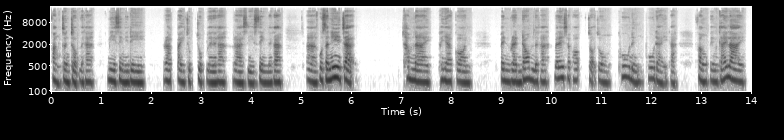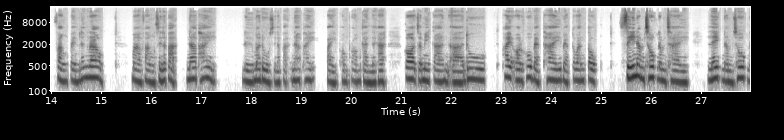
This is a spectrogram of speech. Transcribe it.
ฟังจนจบนะคะ มีสิ่งดีๆรับไปจุกๆเลยนะคะ ราศีสิงค์นะคะอ่าครูซันนี่จะทำนายพยากรณ์เป็นแรนดอมนะคะ ไม่ได้เฉพาะเจาะจงผู้หนึ่งผู้ใดค่ะ ฟังเป็นไกด์ไลน์ ฟังเป็นเรื่องเล่า มาฟังศิลปะ หน้าไพ่หรือมาดูศิลปะหน้าไพ่ไปพร้อม ๆ กันนะคะ ก็จะมีการดูไพ่ออราเคิลแบบไทยแบบตะวันตก สีนำโชคนำชัย เลขนำโชคน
